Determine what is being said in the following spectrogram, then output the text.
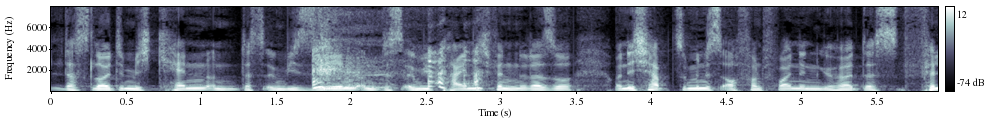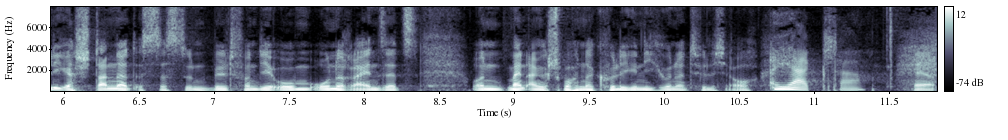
dass Leute mich kennen und das irgendwie sehen und das irgendwie peinlich finden oder so. Und ich habe zumindest auch von Freundinnen gehört, dass völliger Standard ist, dass du ein Bild von dir oben ohne reinsetzt. Und mein angesprochener Kollege Nico natürlich auch. Ja, klar. Ja.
